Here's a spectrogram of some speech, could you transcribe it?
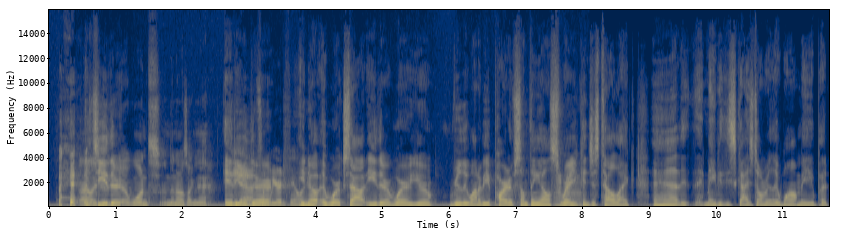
I only It's did either- yeah, once, and then I was like, nah. It Yeah, it's either a weird feeling. You know, it works out either where you really want to be a part of something else, where Mm-hmm. you can just tell like, eh, maybe these guys don't really want me, but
